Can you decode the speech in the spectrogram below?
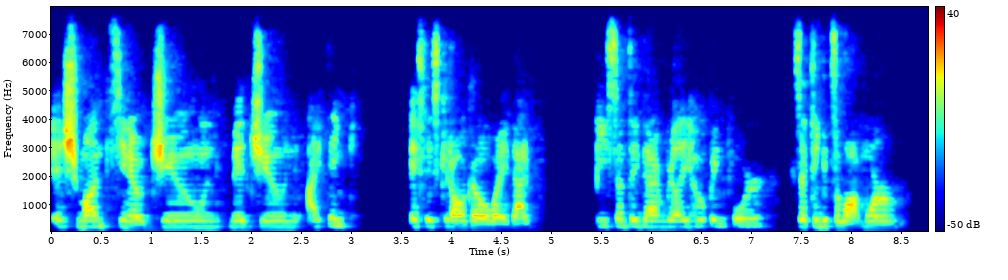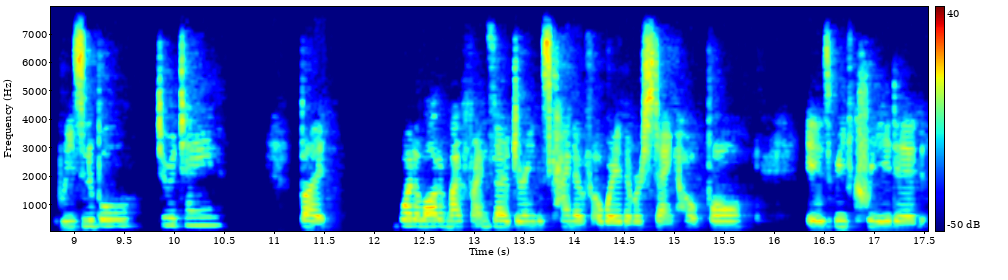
ish months, you know, June, mid June. I think if this could all go away, that'd be something that I'm really hoping for because I think it's a lot more reasonable to attain. But what a lot of my friends are doing this kind of a way that we're staying hopeful is we've created,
